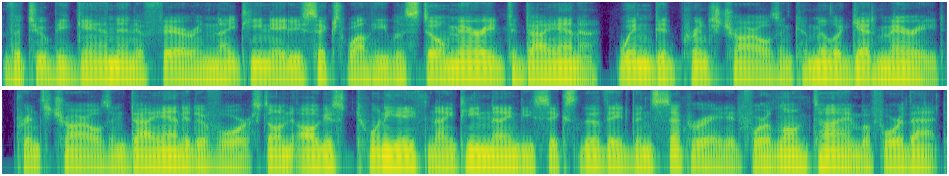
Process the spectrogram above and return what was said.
The two began an affair in 1986 while he was still married to Diana. When did Prince Charles and Camilla get married? Prince Charles and Diana divorced on August 28, 1996 though they'd been separated for a long time before that.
